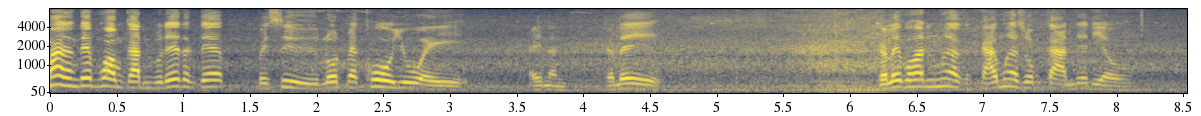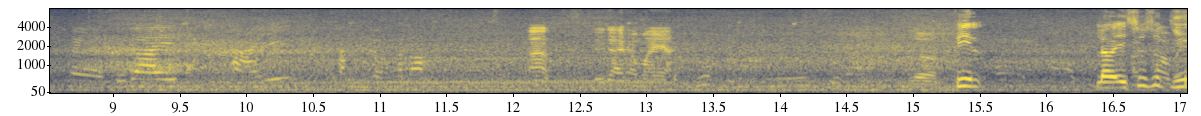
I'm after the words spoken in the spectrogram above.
มาตั้งแต่พร้อมกันบ่ได้ตั้งแต่ไปซื้อรถแมคโครอยู่ไอ้ไอ้นั่นก็เลยก็เลยบ่ทันเมื่อกะเมื่อสงกรารเดียวเดียวแหมเสียดายขายคันกับคันละอะเสียดายทำไมอะเออพี่แล้วไอ้ซูซูกิ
